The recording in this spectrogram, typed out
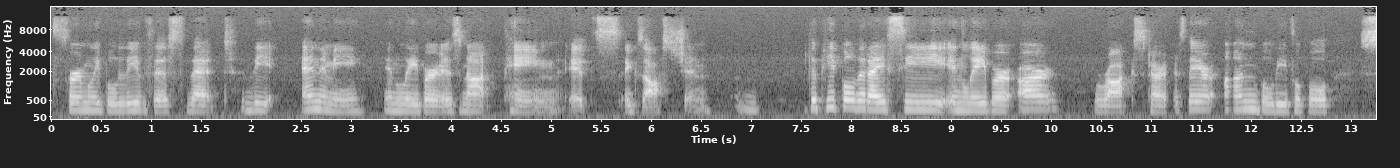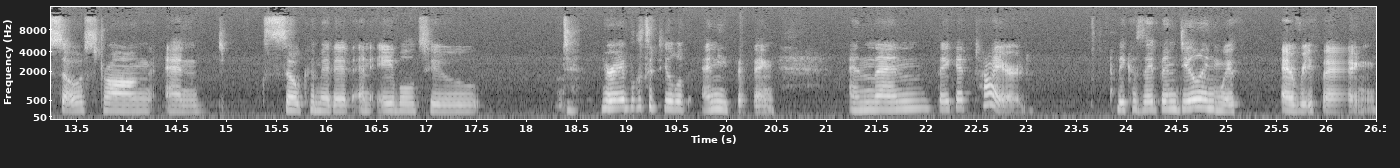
firmly believe this, that the enemy in labor is not pain, it's exhaustion. The people that I see in labor are rock stars. They are unbelievable, so strong and so committed and able to they're able to deal with anything. And then they get tired because they've been dealing with everything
